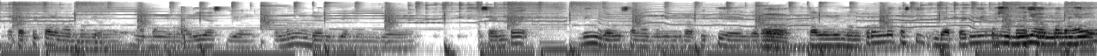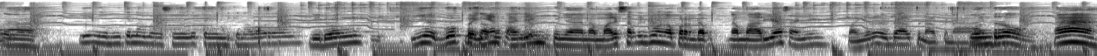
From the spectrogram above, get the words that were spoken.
Ya, tapi kalau ngomongin ngomongin alias Jul emang dari zaman gue SMP ini nggak usah ngomongin graffiti ya nggak Ah. kalau lu nongkrong lu pasti nggak pengen Pasti punya tahu. Nah, iya nggak mungkin nama asli lu pengen dikenal orang dia doang nih. iya gue pengen anjing punya nama alias tapi gue gak pernah dapet nama alias anjing panggilnya udah Alvin aja Gondrong. ah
